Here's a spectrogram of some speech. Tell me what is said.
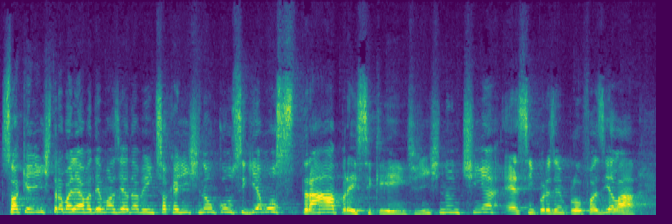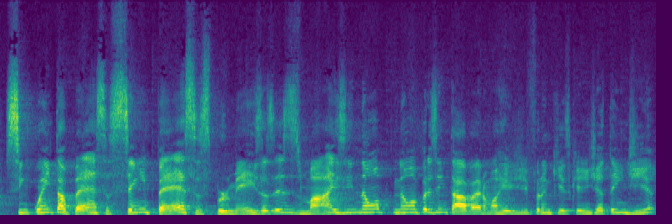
Só que a gente trabalhava demasiadamente, só que a gente não conseguia mostrar para esse cliente. A gente não tinha, é assim, por exemplo, eu fazia lá 50 peças, 100 peças por mês, às vezes mais, e não, não apresentava. Era uma rede de franquias que a gente atendia.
